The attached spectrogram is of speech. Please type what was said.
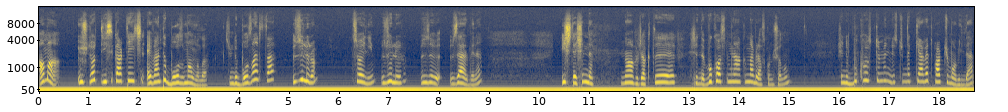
Ama 3-4 DC karakteri için eventi bozmamalı. Şimdi bozarsa üzülürüm. Söyleyeyim. Üzülürüm. Üzü, üzer beni. İşte şimdi ne yapacaktık? Şimdi bu kostümler hakkında biraz konuşalım. Şimdi bu kostümün üstündeki kıyafet PUBG Mobile'den.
